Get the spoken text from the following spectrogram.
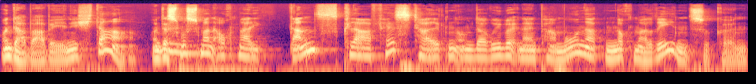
Und da war er nicht da. Und das mhm. muss man auch mal ganz klar festhalten, um darüber in ein paar Monaten nochmal reden zu können.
